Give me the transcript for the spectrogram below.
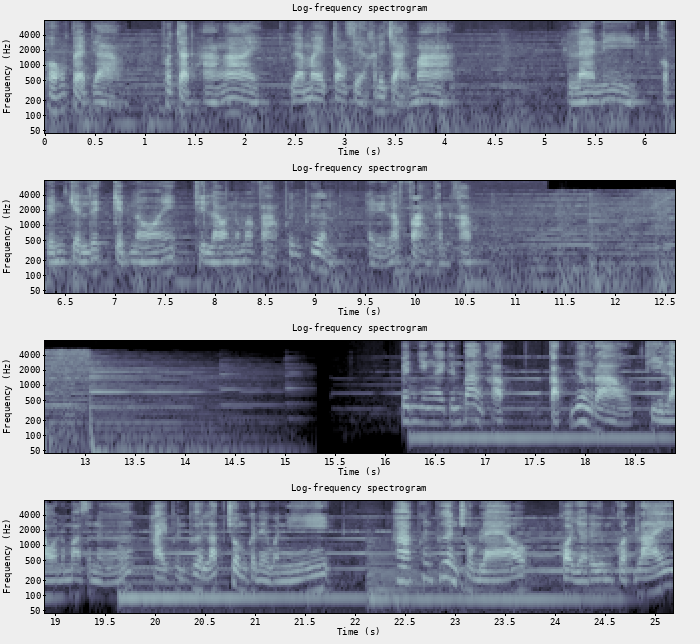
ของ 8 อย่าง เพราะจัดหาง่ายและไม่ต้องเสียค่าใช้จ่ายมาก และนี่ก็เป็นเกร็ดเล็กเกร็ดน้อย ที่เรานำมาฝากเพื่อน ๆ ให้ได้รับฟังกันครับ เป็นยังไงกันบ้างครับ กับเรื่องราวที่เรานำมาเสนอให้เพื่อนๆรับชมกันในวันนี้ หากเพื่อนๆชมแล้ว ก็อย่าลืมกดไลค์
